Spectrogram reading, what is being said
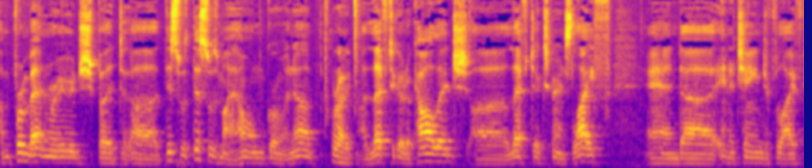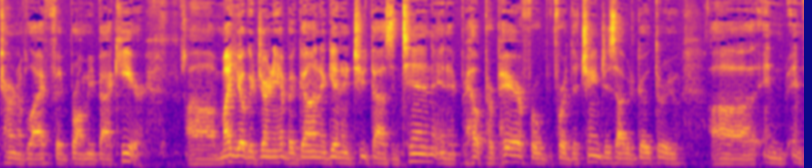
I'm from Baton Rouge, but uh, this was this was my home growing up. Right. I left to go to college, uh, left to experience life, and uh, in a change of life, turn of life, it brought me back here. Uh, my yoga journey had begun again in 2010, and it helped prepare for, for the changes I would go through uh, in in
